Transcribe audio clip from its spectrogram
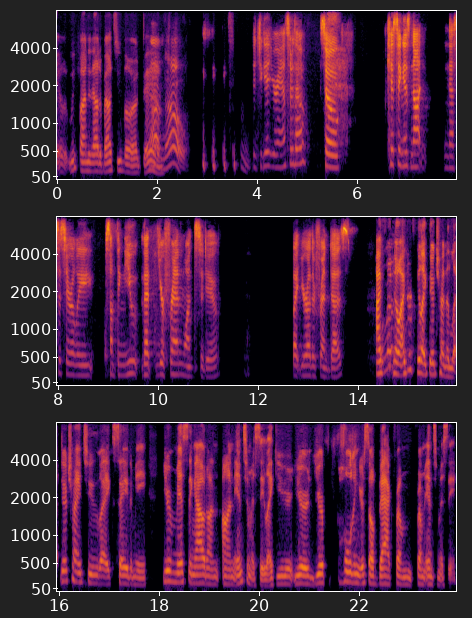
Yeah, we finding out about you, Laura. I Damn. know. Did you get your answer though? So kissing is not necessarily something you that your friend wants to do, but your other friend does. I Well, let- no, I just feel like they're trying to let they're trying to like say to me, you're missing out on on intimacy. Like you're you're you're holding yourself back from from intimacy.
